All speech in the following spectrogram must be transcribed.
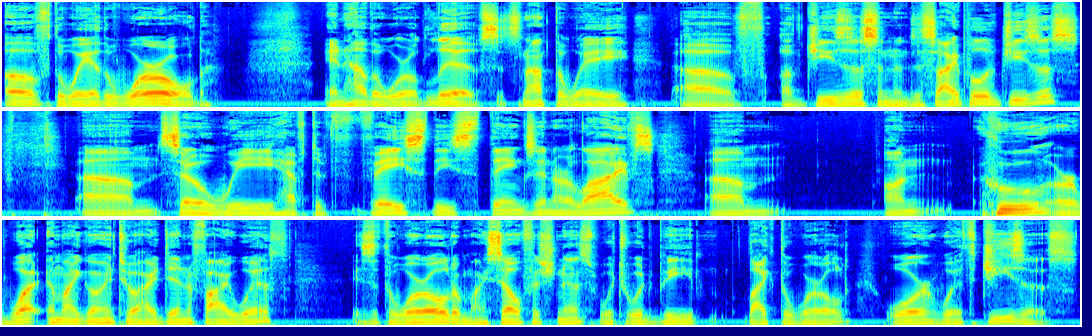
of the way of the world and how the world lives. It's not the way of of Jesus and a disciple of Jesus. Um, so we have to face these things in our lives um, on who or what am I going to identify with? Is it the world or my selfishness, which would be like the world, or with Jesus?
